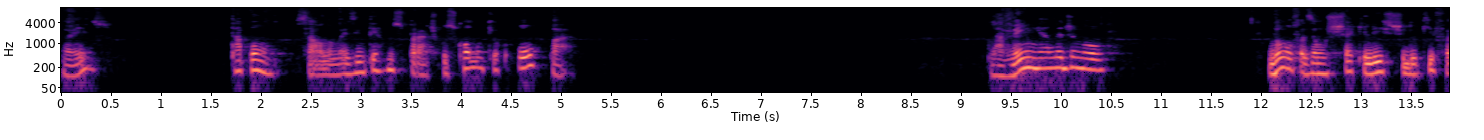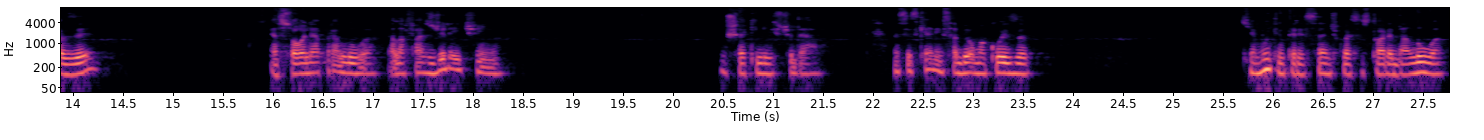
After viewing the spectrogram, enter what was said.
Não é isso? Tá bom, Saulo, mas em termos práticos, como que eu. Opa! Lá vem ela de novo. Vamos fazer um checklist do que fazer? É só olhar para a lua, ela faz direitinho o checklist dela. Mas vocês querem saber uma coisa que é muito interessante com essa história da lua?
